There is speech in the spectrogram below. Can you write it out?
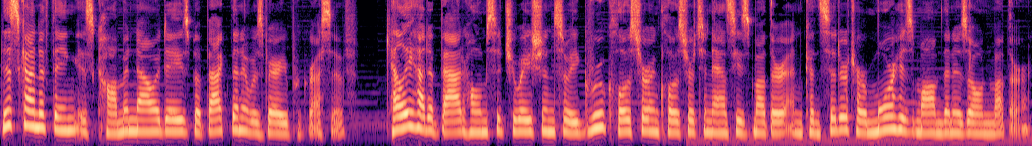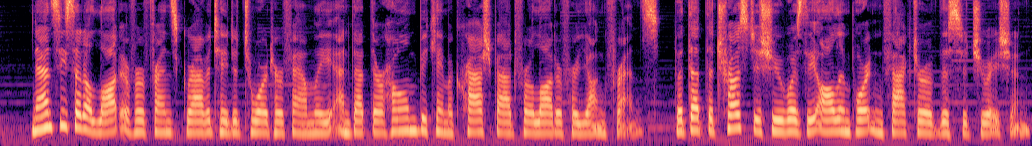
This kind of thing is common nowadays, but back then it was very progressive. Kelly had a bad home situation, so he grew closer and closer to Nancy's mother and considered her more his mom than his own mother. Nancy said a lot of her friends gravitated toward her family and that their home became a crash pad for a lot of her young friends, but that the trust issue was the all important factor of this situation.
